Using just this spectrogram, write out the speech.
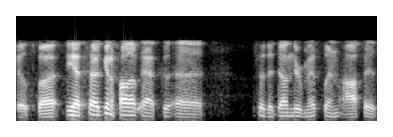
chill spot. Yeah, so I was gonna follow up to ask, uh, so the Dunder Mifflin office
